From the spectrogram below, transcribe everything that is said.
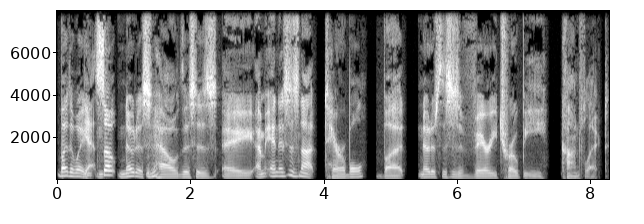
By the way, Yeah, n- so- notice Mhm. how this is a. I mean, and this is not terrible, but notice this is a very tropey conflict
